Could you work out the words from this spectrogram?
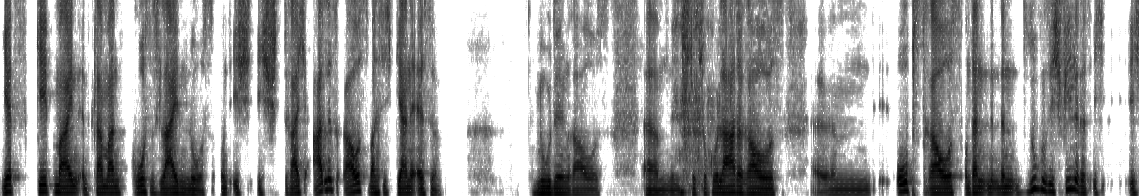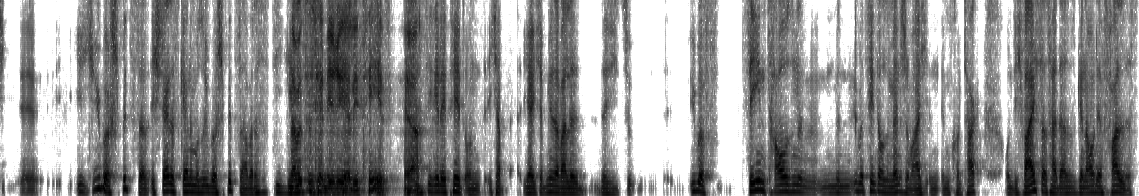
jetzt geht mein, in Klammern, großes Leiden los. Und ich, ich streich alles raus, was ich gerne esse. Nudeln raus, ähm, ein Stück Schokolade raus, ähm, Obst raus und dann, dann suchen sich viele, dass ich, ich, äh, ich überspitze das, ich stelle das gerne mal so überspitze, aber das ist die Aber es ist ja die Realität. Ja. Das ist die Realität und ich habe ja, ich habe mittlerweile, dass ich zu über Zehntausende, mit über zehntausend Menschen war ich in, im Kontakt und ich weiß das halt, dass es genau der Fall ist.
